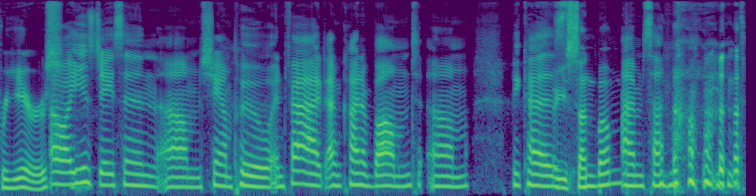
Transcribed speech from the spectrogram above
for years. Oh, I use Jason um, shampoo. In fact, I'm kind of bummed um, because Are you sunbummed? I'm sunburned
